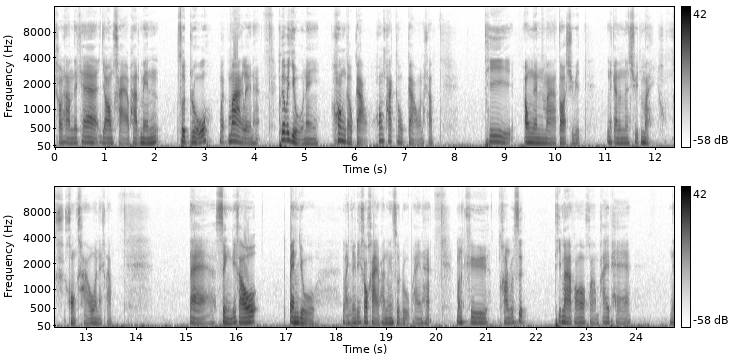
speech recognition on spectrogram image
เขาทำได้แค่ยอมขายอพาร์ตเมนต์สุดหรูมาก ๆ เลยนะฮะเพื่อไปอยู่ในห้องเก่าๆ ห้องพักเก่าๆนะครับ ที่เอาเงินมาต่อชีวิตในการดำเนินชีวิตใหม่ของของเขาอะนะครับ แต่สิ่งที่เขาเป็นอยู่ หลังจากที่เขาขายอพาร์ตเมนต์สุดหรูไปนะฮะ มันคือความรู้สึกที่มาพร้อมกับความพ่ายแพ้ใน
